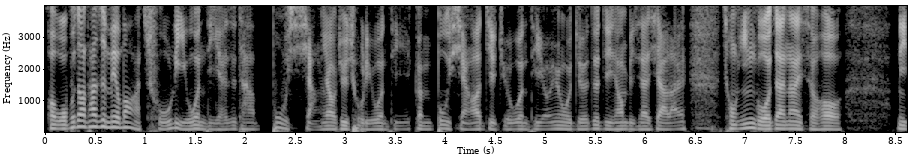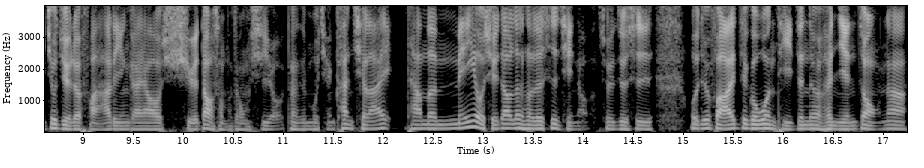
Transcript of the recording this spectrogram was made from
哦，我不知道他是没有办法处理问题，还是他不想要去处理问题，更不想要解决问题哦。因为我觉得这几场比赛下来，从英国在那时候，你就觉得法拉利应该要学到什么东西哦。但是目前看起来，他们没有学到任何的事情哦。所以就是，我觉得法拉利这个问题真的很严重。那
